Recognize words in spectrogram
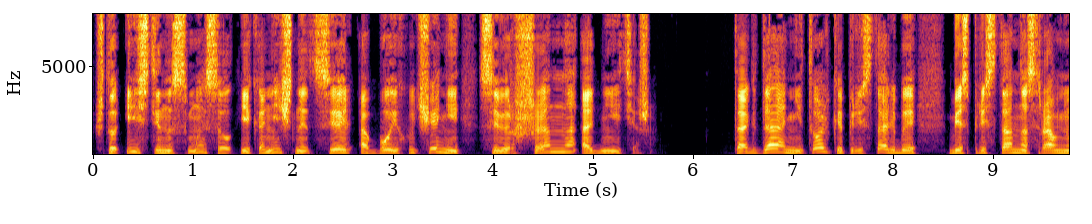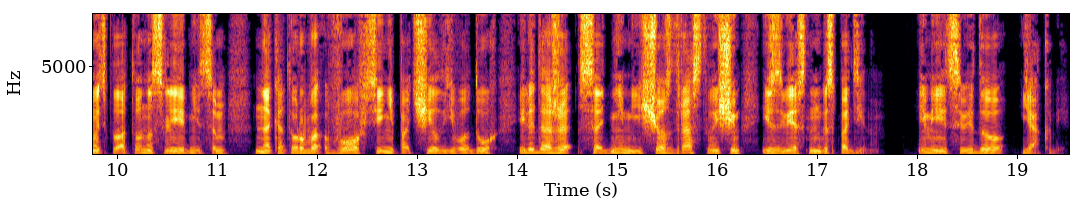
что истинный смысл и конечная цель обоих учений совершенно одни и те же. Тогда не только перестали бы беспрестанно сравнивать Платона с Лейбницем, на которого вовсе не почил его дух, или даже с одним еще здравствующим известным господином, имеется в виду Якоби.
